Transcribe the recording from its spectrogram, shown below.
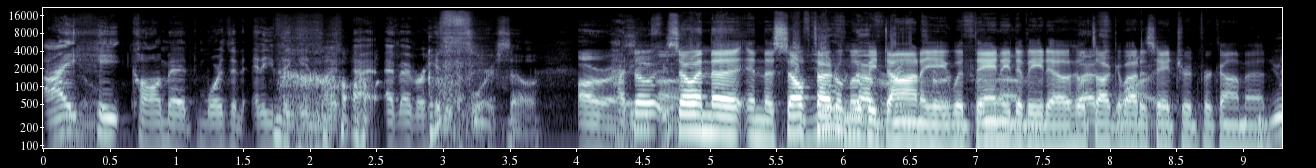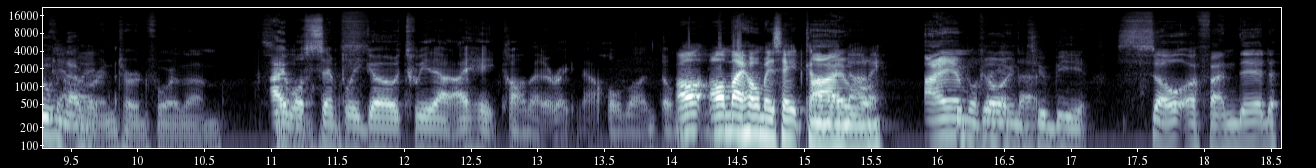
I You know. hate ComEd more than anything in my I- I've ever hated before. So All How right. do So, you so in the in the self-titled movie never Donnie with Danny them. DeVito, he'll That's talk about his hatred for ComEd. You've Can't never wait. interned for them. I will simply go tweet out I hate ComEd right now. Hold on. Don't All, all my homies hate I, ComEd, will- I am People going to be so offended,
